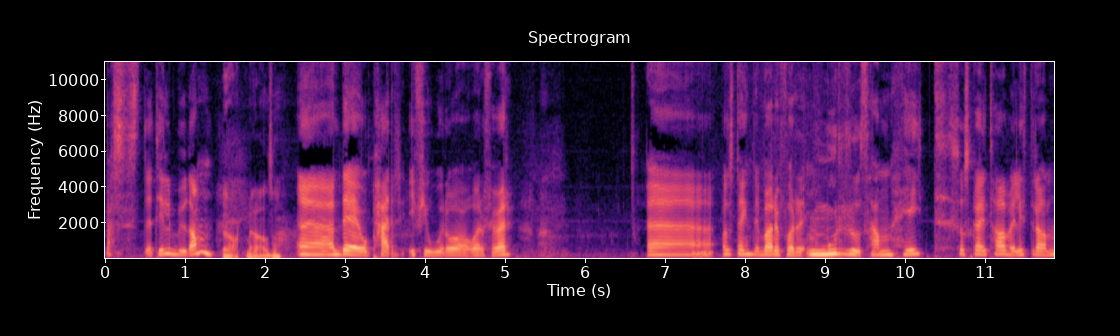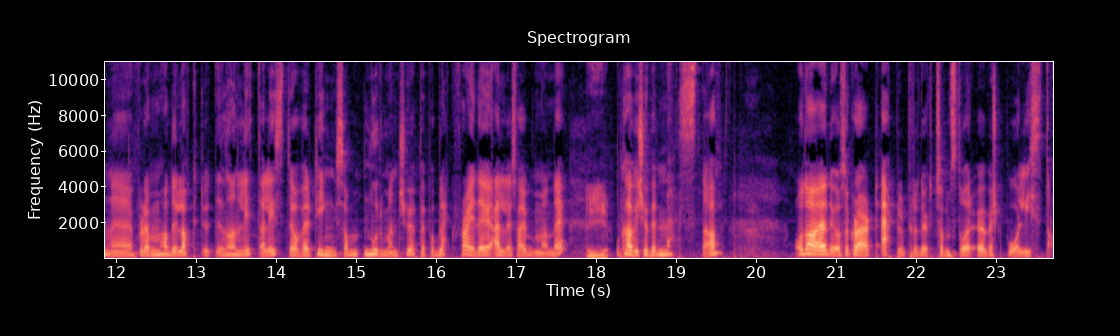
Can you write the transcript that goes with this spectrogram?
beste tilbudene. Rart med det, altså. Uh, det er jo per i fjor og året før. Eh, og så tenkte jeg bare for morosamhet, så skal jeg ta med litt, eh, for de hadde lagt ut en sånn lita liste over ting som nordmenn kjøper på Black Friday eller Cyber Monday, Yep. og hva vi kjøper mest av. Og da er det jo så klart Apple-produkt som står øverst på lista.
